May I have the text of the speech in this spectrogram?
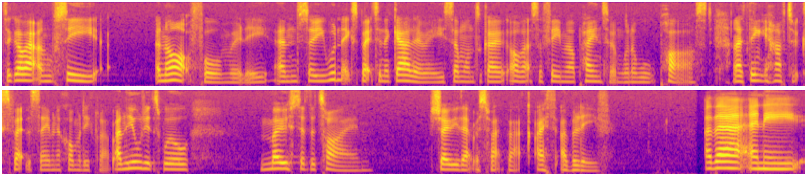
to go out and see an art form really. And so you wouldn't expect in a gallery someone to go oh that's a female painter i'm going to walk past. And i think you have to expect the same in a comedy club. And the audience will most of the time show you that respect back i, th- I believe. Are there any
